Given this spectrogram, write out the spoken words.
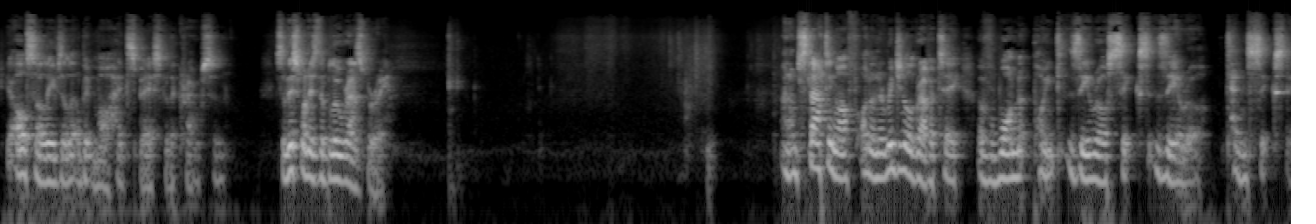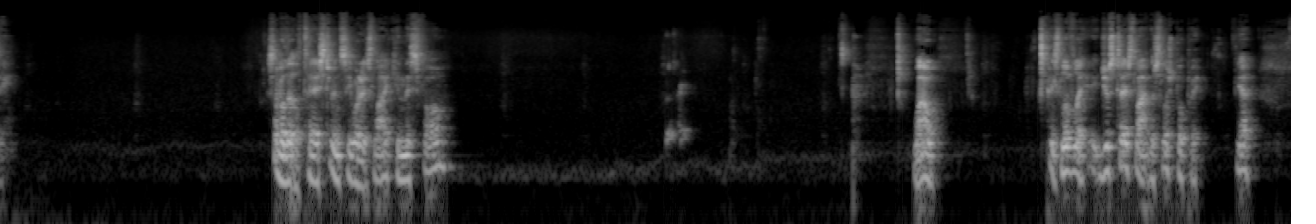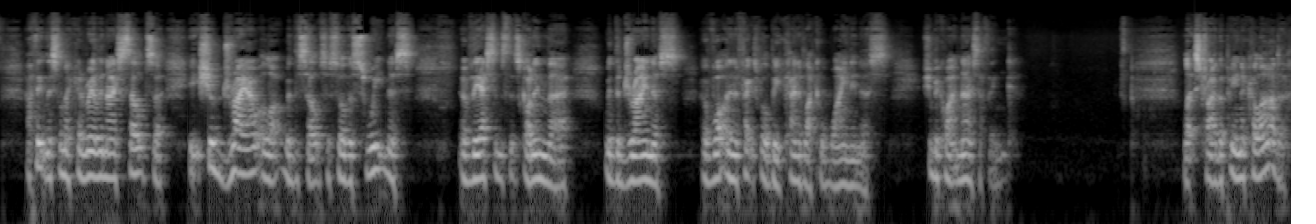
It also leaves a little bit more headspace for the Krausen. So this one is the blue raspberry. And I'm starting off on an original gravity of 1.060, 1060. Let's have a little taster and see what it's like in this form. Wow. It's lovely. It just tastes like the Slush Puppie. Yeah. I think this will make a really nice seltzer. It should dry out a lot with the seltzer, so the sweetness of the essence that's gone in there with the dryness of what in effect will be kind of like a wininess should be quite nice, I think. Let's try the pina colada.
